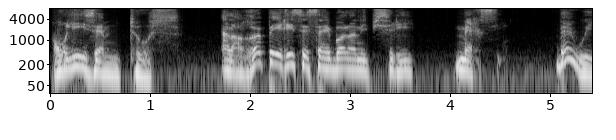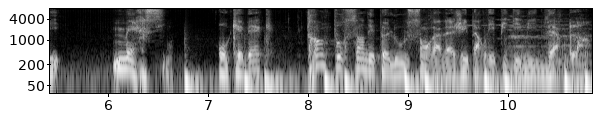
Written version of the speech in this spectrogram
on les aime tous. Alors, repérez ces symboles en épicerie. Merci. Ben oui, merci. Au Québec, 30% des pelouses sont ravagées par l'épidémie de ver blanc.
